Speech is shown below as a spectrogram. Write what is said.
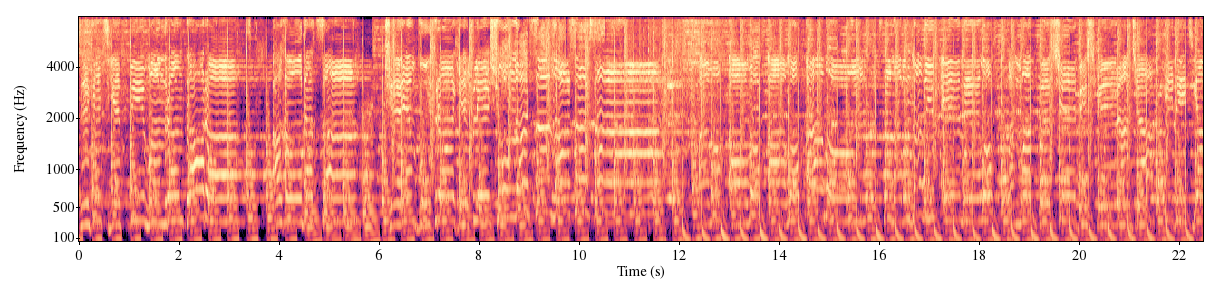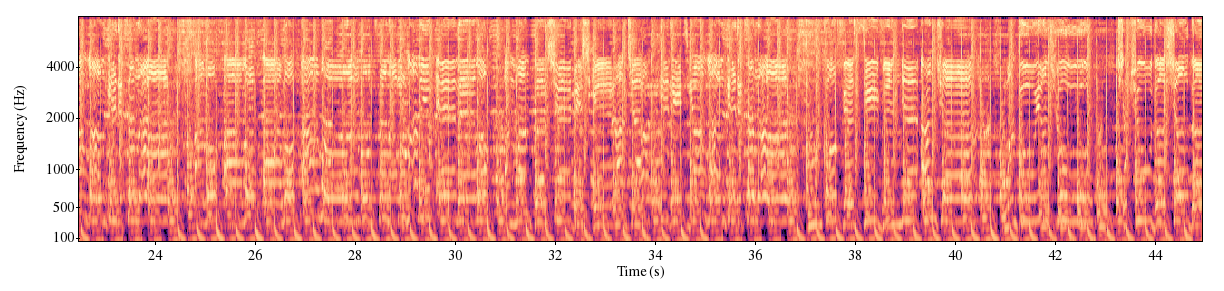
Сидеть епі мандрантара, а холдаться shoulder, shoulder.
